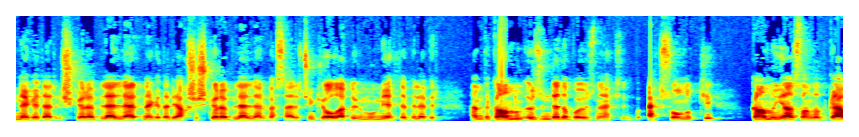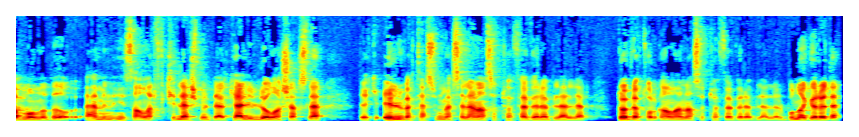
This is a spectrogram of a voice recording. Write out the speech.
nə qədər iş görə bilərlər, nə qədər yaxşı iş görə bilərlər və s. Çünki onlarda ümumiyyətlə belə bir həm də qanun özündə də bu özünə əks olunub ki, qanun yazılanda da, qəbul olunanda da həmin insanlar fikirləşmirdilər ki, əlilliyi olan şəxslər deyək ki, elm və təhsil məsələlərinə hansı töhfə verə bilərlər, dövlət orqanlarına hansı töhfə verə bilərlər. Buna görə də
